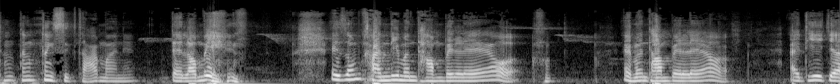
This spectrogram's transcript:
ทั้งทั้งทั้งศึกษามาเนี่ย แต่เราไม่เห็นไอ้สำคัญที่มันทำไปแล้วไอ้มันทำไปแล้ว ไอ้ที่จะ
